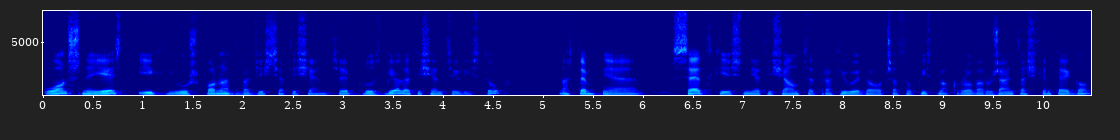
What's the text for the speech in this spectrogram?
Łącznie jest ich już ponad 20 tysięcy, plus wiele tysięcy listów. Następnie setki, jeśli nie tysiące, trafiły do czasopisma Królowa Różańca Świętego.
